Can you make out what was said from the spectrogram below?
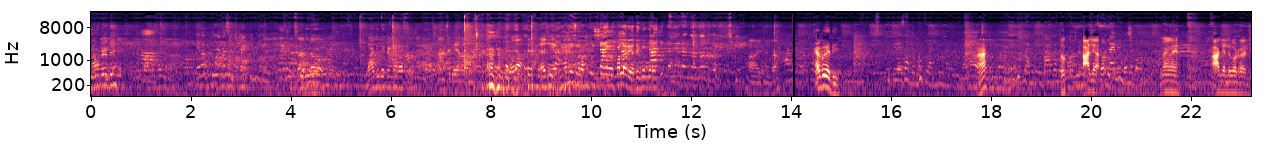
नाव काय ते? स्टार्टिंग ज्ञानेश्वर अंकुश आहे ते बघ बरं. हा एक मिनिट हा. काय बघ ती किती वेळ झालं भूक लागली मला. हा भूक लागली तो आल्या टाइम होऊन गेला. नाही नाही आल्याला ऑर्डर आली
